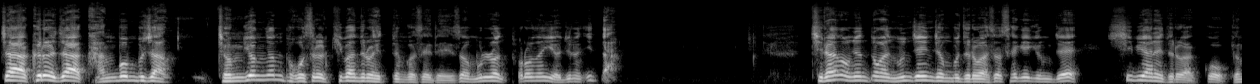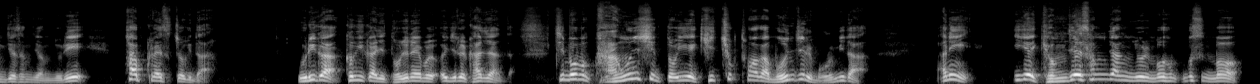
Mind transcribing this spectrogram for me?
자 그러자 강 본부장 정경련 보고서를 기반으로 했던 것에 대해서 물론 토론의 여지는 있다. 지난 5년 동안 문재인 정부 들어와서 세계 경제 10위 안에 들어갔고 경제 성장률이 탑 클래스 쪽이다. 우리가 거기까지 도전해볼 의지를 가져야 한다. 지금 보면 강훈식도 이게 기축 통화가 뭔지를 모릅니다. 아니 이게 경제 성장률 뭐 무슨 뭐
